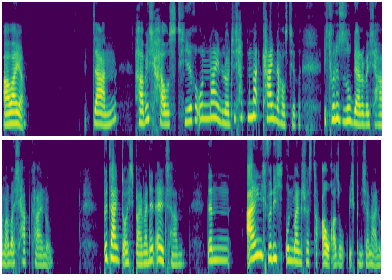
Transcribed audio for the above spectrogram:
Aber ja. Dann habe ich Haustiere. Und nein, Leute, ich habe keine Haustiere. Ich würde so gerne welche haben, aber ich habe keine. Bedankt euch bei meinen Eltern. Denn eigentlich würde ich und meine Schwester auch, also ich bin nicht alleine.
